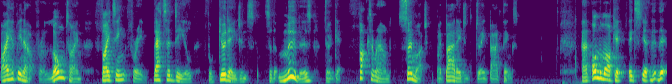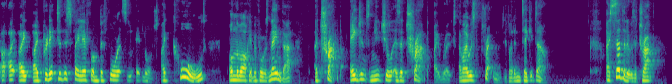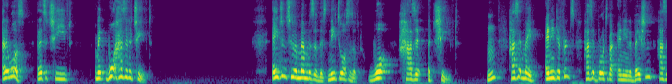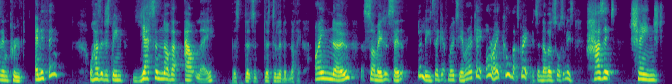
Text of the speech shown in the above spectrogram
I have been out for a long time fighting for a better deal for good agents so that movers don't get fucked around so much by bad agents doing bad things. And on the market, it's you know, th- th- I, I, I predicted this failure from before it's, it launched. I called on the market before it was named that a trap. Agents Mutual is a trap, I wrote, and I was threatened if I didn't take it down. I said that it was a trap, and it was, and it's achieved. I mean, what has it achieved? Agents who are members of this need to ask themselves, what has it achieved? Hmm? Has it made any difference? Has it brought about any innovation? Has it improved anything? Or has it just been yet another outlay that's, that's, that's delivered nothing? I know some agents say that the leads they get from OTM are okay. All right, cool, that's great. It's another source of leads. Has it changed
